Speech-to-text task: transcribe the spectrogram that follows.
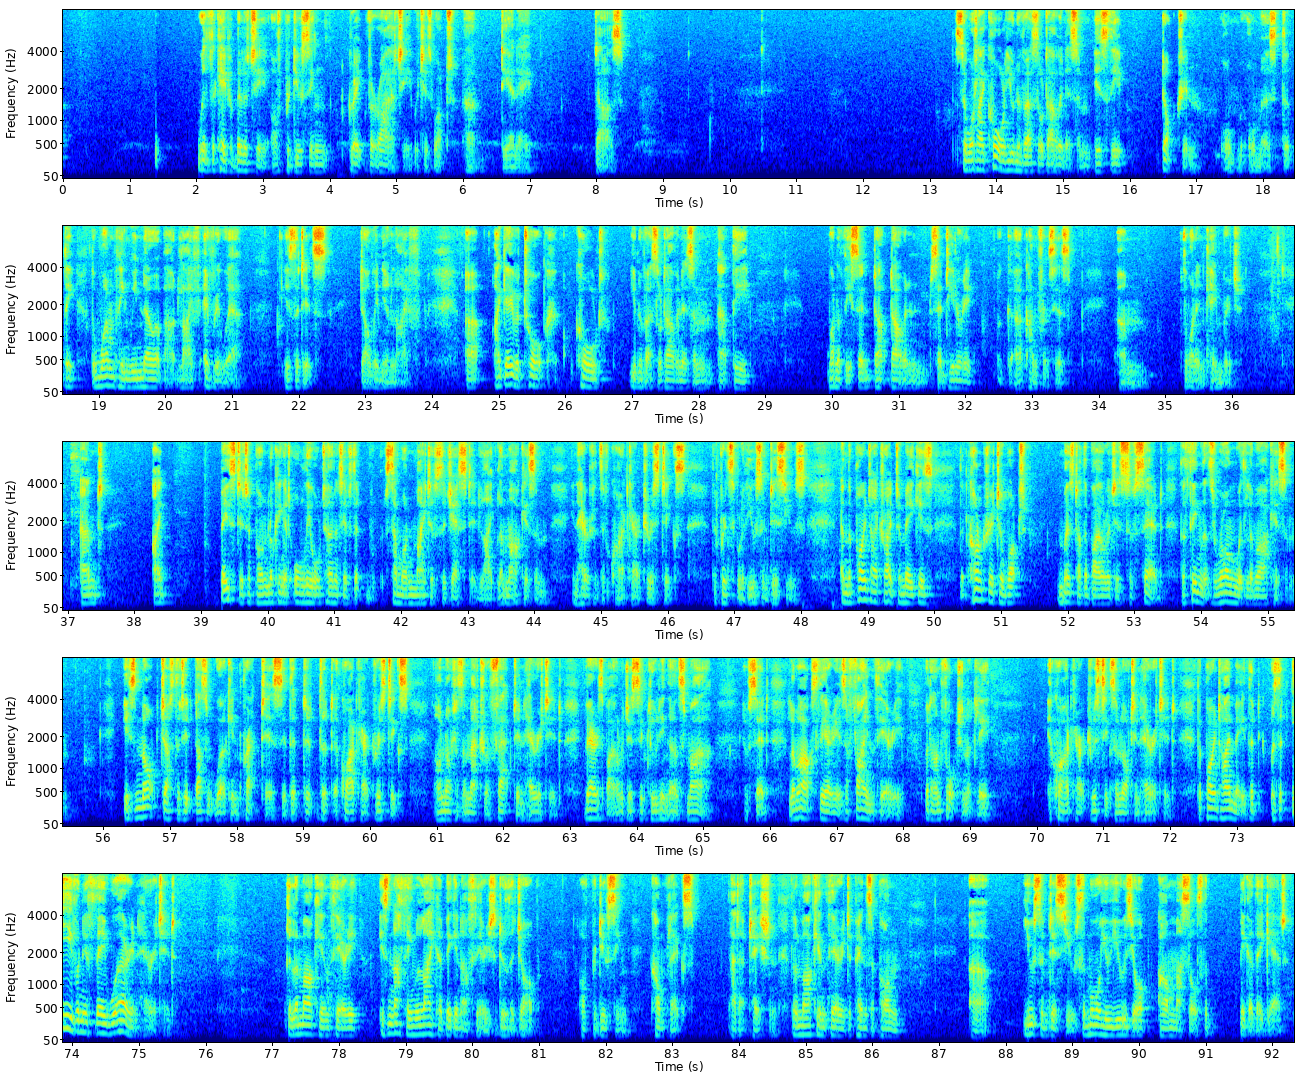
with the capability of producing great variety, which is what um, DNA does. So, what I call universal Darwinism is the doctrine, almost, that the, the one thing we know about life everywhere is that it's Darwinian life. Uh, I gave a talk called Universal Darwinism at the one of the Darwin centenary uh, conferences, um, the one in Cambridge, and I based it upon looking at all the alternatives that someone might have suggested, like Lamarckism, inheritance of acquired characteristics, the principle of use and disuse. And the point I tried to make is that, contrary to what most other biologists have said, the thing that's wrong with Lamarckism is not just that it doesn't work in practice, that, that, that acquired characteristics are not, as a matter of fact, inherited. Various biologists, including Ernst Mayr, have said Lamarck's theory is a fine theory, but unfortunately, acquired characteristics are not inherited. The point I made that was that even if they were inherited, the Lamarckian theory is nothing like a big enough theory to do the job of producing complex adaptation. The Lamarckian theory depends upon uh, use and disuse. The more you use your arm muscles, the bigger they get.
